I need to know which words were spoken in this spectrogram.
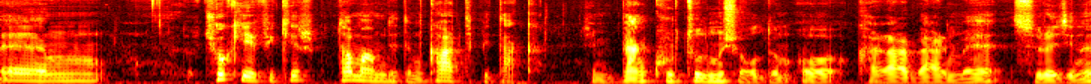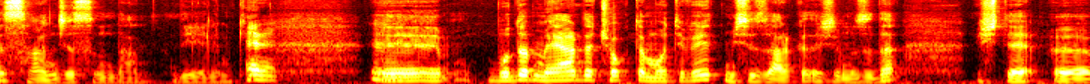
e, çok iyi fikir. Tamam dedim kar tipi tak. Şimdi ben kurtulmuş oldum o karar verme sürecinin sancısından diyelim ki. Evet. Ee, bu da meğer de çok da motive etmişiz arkadaşımızı da. İşte e,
